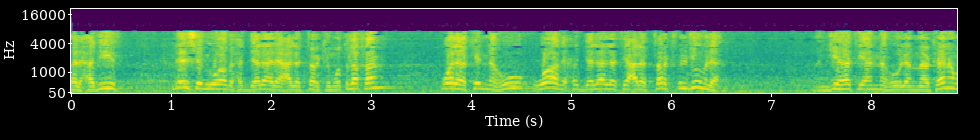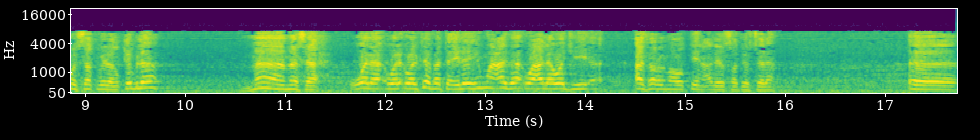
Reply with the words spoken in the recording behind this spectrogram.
فالحديث ليس بواضح الدلالة على الترك مطلقا ولكنه واضح الدلالة على الترك في الجملة من جهة أنه لما كان مستقبل القبلة ما مسح ولا والتفت إليهم وعلى وجه أثر الموطين عليه الصلاة والسلام. آه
